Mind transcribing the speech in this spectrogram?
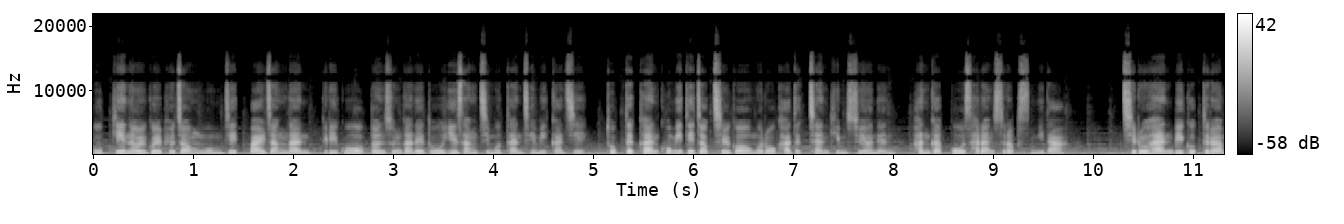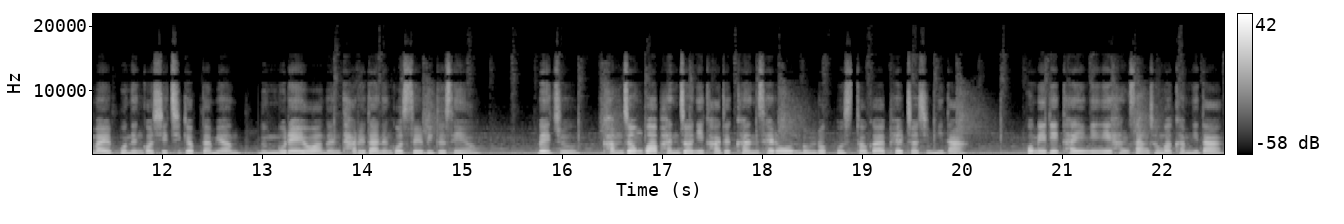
웃긴 얼굴 표정, 몸짓, 말장난, 그리고 어떤 순간에도 예상치 못한 재미까지 독특한 코미디적 즐거움으로 가득 찬 김수현은 반갑고 사랑스럽습니다. 지루한 미국 드라마를 보는 것이 지겹다면 눈물의 여왕은 다르다는 것을 믿으세요. 매주 감정과 반전이 가득한 새로운 롤러코스터가 펼쳐집니다. 코미디 타이밍이 항상 정확합니다.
